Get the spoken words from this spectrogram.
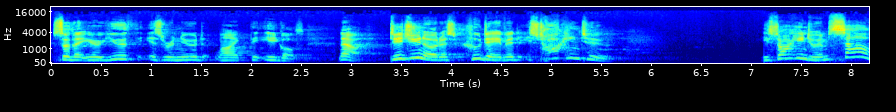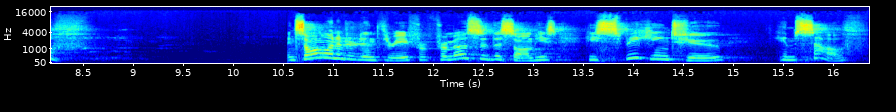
so that your youth is renewed like the eagles. Now, did you notice who David is talking to? He's talking to himself. In Psalm 103, for, for most of the psalm, he's, he's speaking to himself.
